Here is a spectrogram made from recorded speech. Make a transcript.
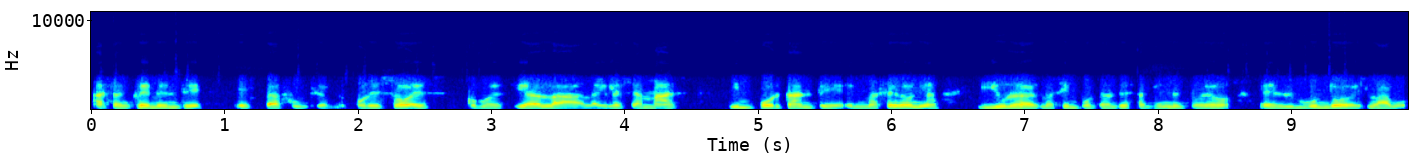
a San Clemente esta función. Por eso es, como decía, la, la iglesia más importante en Macedonia y una de las más importantes también en todo el mundo eslavo.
